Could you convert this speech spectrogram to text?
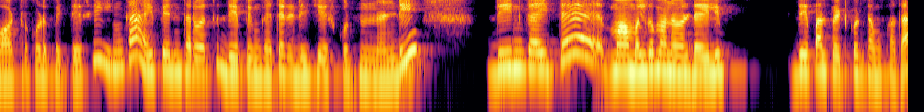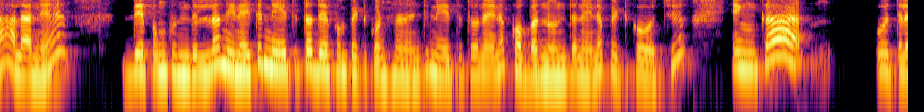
వాటర్ కూడా పెట్టేసి ఇంకా అయిపోయిన తర్వాత దీపంకి అయితే రెడీ చేసుకుంటున్నానండి. దీనికైతే మామూలుగా మనం డైలీ దీపాలు పెట్టుకుంటాం కదా అలానే దీపం కుందుల్లో నేనైతే నేతితో దీపం పెట్టుకుంటున్నానండి. నేతితోనైనా కొబ్బరి నూనెతోనైనా పెట్టుకోవచ్చు. ఇంకా ఒత్తిల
